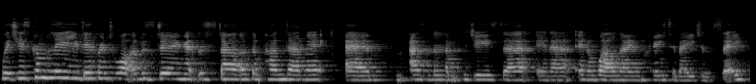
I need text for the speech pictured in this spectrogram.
which is completely different to what I was doing at the start of the pandemic um, as an producer in a in a well-known creative agency.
